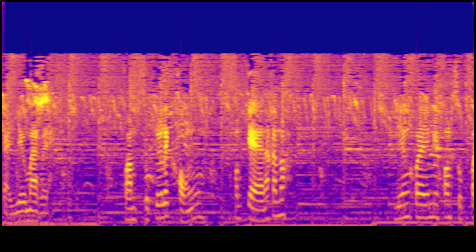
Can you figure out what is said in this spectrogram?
ไก่เยอะมากเลย ความสุขเล็กๆของคนแก่นะครับเนาะ เลี้ยงไปมีความสุขไป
